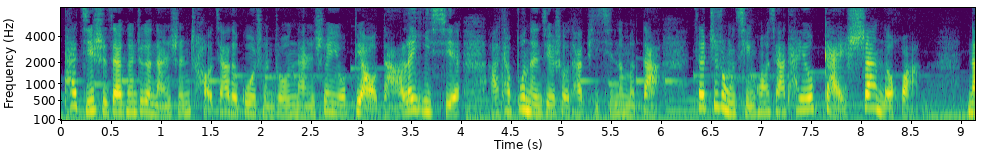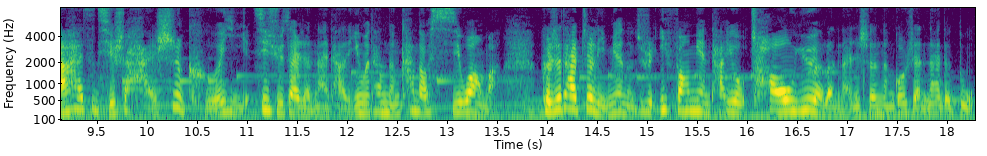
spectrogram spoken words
她即使在跟这个男生吵架的过程中，男生有表达了一些啊，她不能接受他脾气那么大，在这种情况下，他有改善的话。男孩子其实还是可以继续再忍耐他的，因为他能看到希望嘛。可是他这里面呢，就是一方面他又超越了男生能够忍耐的度，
